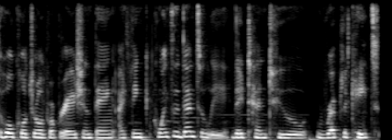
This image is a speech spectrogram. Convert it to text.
the whole cultural appropriation thing. I think coincidentally, they tend to replicate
